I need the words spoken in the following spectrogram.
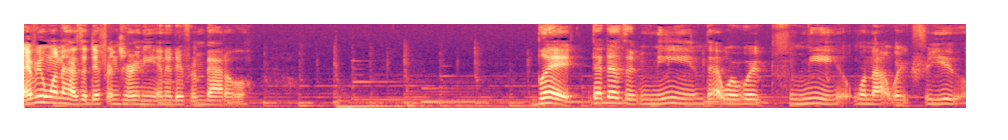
Everyone has a different journey and a different battle. But that doesn't mean that what worked for me will not work for you.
